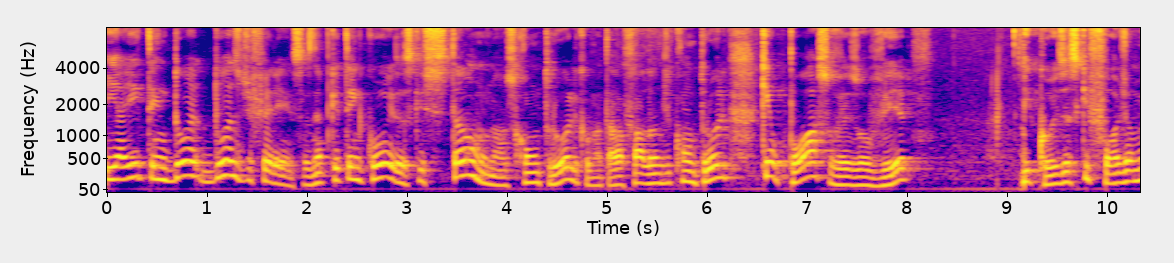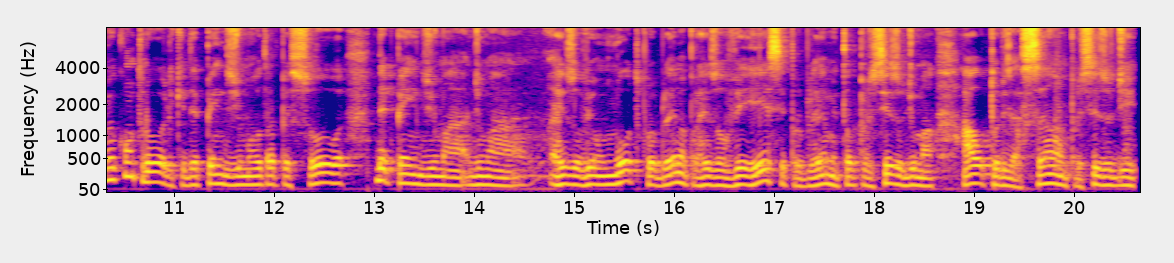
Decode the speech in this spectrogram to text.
E aí tem do, duas diferenças, né? Porque tem coisas que estão no nosso controle, como eu estava falando de controle que eu posso resolver e coisas que fogem ao meu controle, que depende de uma outra pessoa, depende de uma, de uma resolver um outro problema para resolver esse problema, então preciso de uma autorização, preciso de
